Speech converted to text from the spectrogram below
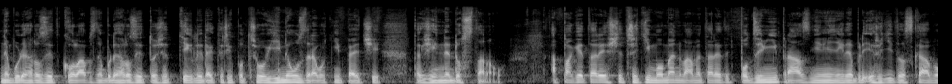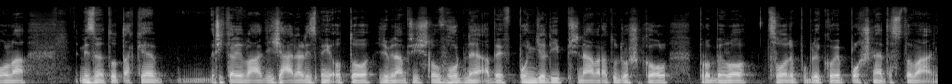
nebude hrozit kolaps, nebude hrozit to, že těch lidé, kteří potřebují jinou zdravotní péči, takže ji nedostanou. A pak je tady ještě třetí moment, máme tady teď podzimní prázdniny, někde byly i ředitelská volna. My jsme to také říkali vládě, žádali jsme ji o to, že by nám přišlo vhodné, aby v pondělí při návratu do škol proběhlo celorepublikově plošné testování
